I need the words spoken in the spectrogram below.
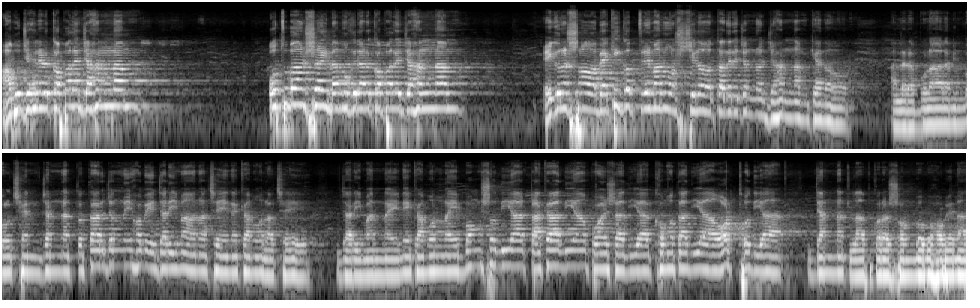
আবু জেহেলের কপালে জাহান্নাম অথবা সাইবা মুখিরার কপালে জাহান্নাম এগুলো সব একই গোত্রের মানুষ ছিল, তাদের জন্য জাহান্নাম কেন? আল্লাহ রাব্বুল আলামিন বলছেন, জান্নাত তো তার জন্যই হবে, যার ইমান আছে, নেকামল আছে। যার ইমান নাই, নেকামল নাই, বংশ দিয়া, টাকা দিয়া, পয়সা দিয়া, ক্ষমতা দিয়া, অর্থ দিয়া জান্নাত লাভ করা সম্ভব হবে না।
